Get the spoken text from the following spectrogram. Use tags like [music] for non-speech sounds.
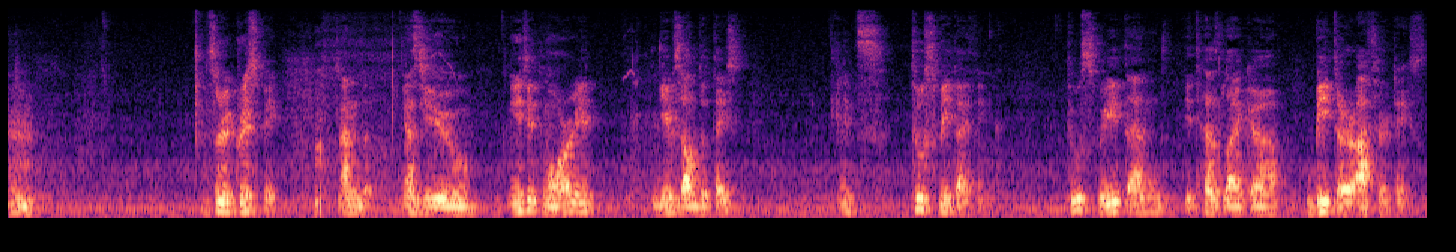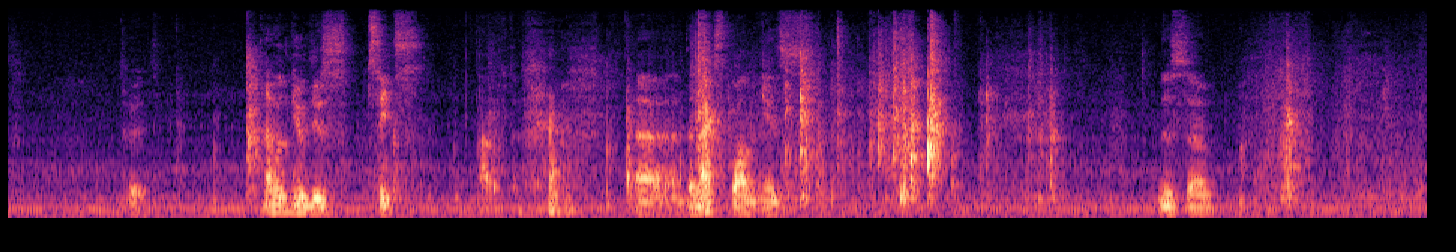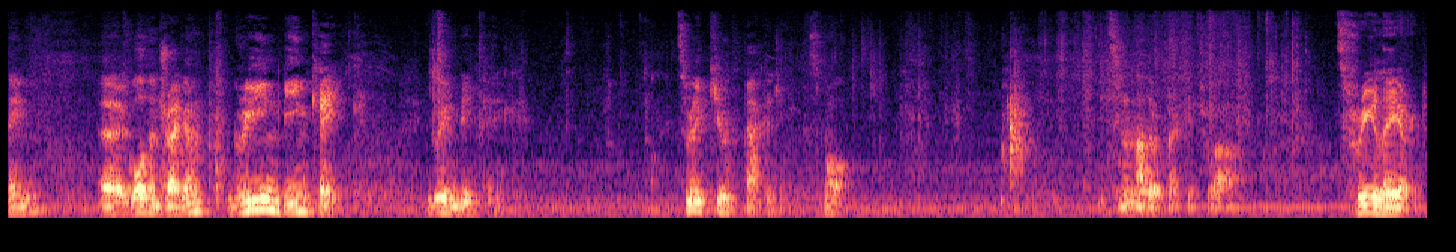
Mm. It's very crispy, and as you eat it more, it gives out the taste. It's too sweet, I think. Too sweet, and it has like a bitter aftertaste to it. I would give this six out of ten. [laughs] uh, the next one is this uh, thing uh, Golden Dragon green bean cake. Green bean cake. It's really cute packaging, small. It's in another package, wow. It's three layered.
